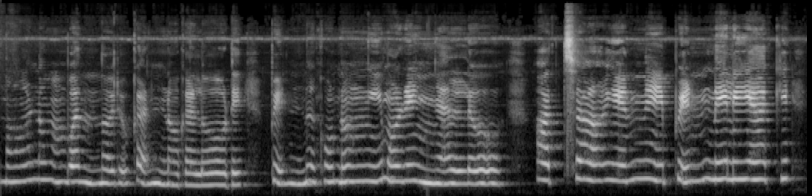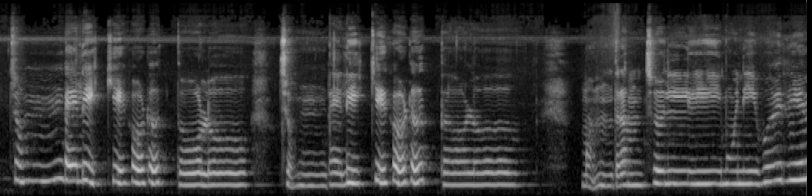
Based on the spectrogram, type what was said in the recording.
നാണം വന്നൊരു കണ്ണുകളോടെ പെണ്ണ് കുണുങ്ങി മൊഴിഞ്ഞല്ലോ. അച്ഛ എന്നെ പെണ്ണെലിയാക്കി ചുണ്ടലിക്ക് കൊടുത്തോളൂ. ചുണ്ടലിക്ക് കൊടുത്തോളൂ. മന്ത്രം ചൊല്ലി മുനിവര്യൻ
